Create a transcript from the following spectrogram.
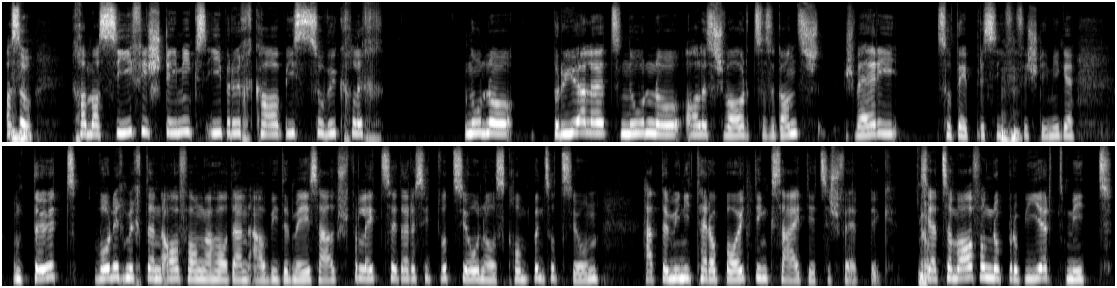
Also mhm. ich habe massive Stimmungseinbrüche gehabt, bis zu wirklich nur noch brüllen, nur noch alles schwarz. Also ganz schwere, so depressive mhm. Verstimmungen. Und dort, wo ich mich dann angefangen habe, dann auch wieder mehr selbst verletzen in dieser Situation als Kompensation, hat dann meine Therapeutin gesagt, jetzt ist fertig. Ja. Sie hat es am Anfang noch probiert mit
